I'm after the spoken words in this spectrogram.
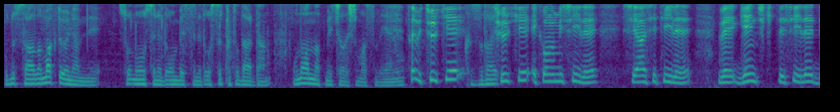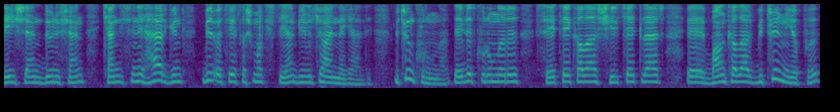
bunu sağlamak da önemli. Son 10 senede 15 senede o sıkıntılardan onu anlatmaya çalıştım aslında. Yani Tabii Türkiye Kızılay Türkiye ekonomisiyle, siyasetiyle ve genç kitlesiyle değişen, dönüşen, kendisini her gün bir öteye taşımak isteyen bir ülke haline geldi. Bütün kurumlar, devlet kurumları, STK'lar, şirketler, e, bankalar, bütün yapı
